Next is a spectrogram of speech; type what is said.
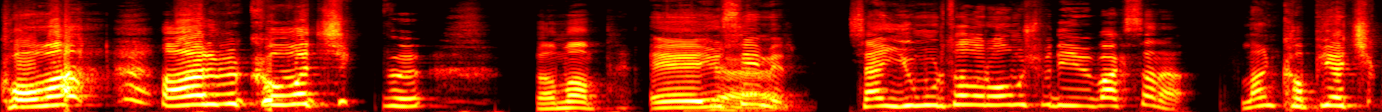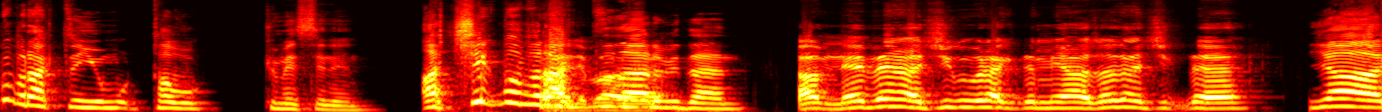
Kova. Harbi kova çıktı. Tamam. Ee. Hüsemir sen yumurtalar olmuş mu diye bir baksana. Lan kapıyı açık mı bıraktın yumur tavuk kümesinin? Açık mı bıraktın Galiba harbiden? Abi ne ben açık bıraktım ya zaten açıkta. Ya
